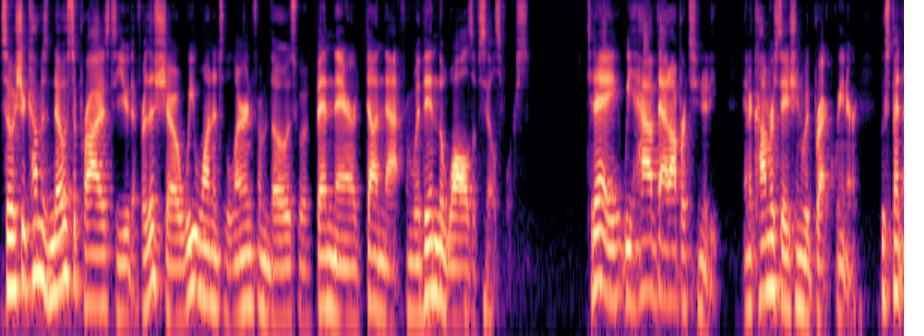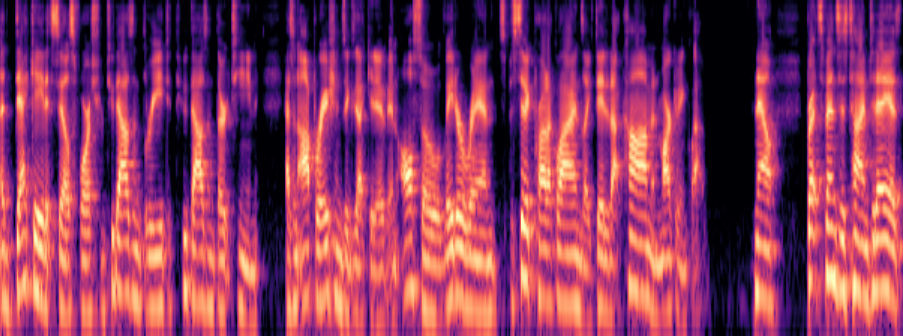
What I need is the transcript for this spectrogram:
So it should come as no surprise to you that for this show, we wanted to learn from those who have been there, done that from within the walls of Salesforce. Today, we have that opportunity in a conversation with Brett Queener, who spent a decade at Salesforce from 2003 to 2013 as an operations executive and also later ran specific product lines like data.com and marketing cloud. Now, Brett spends his time today as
